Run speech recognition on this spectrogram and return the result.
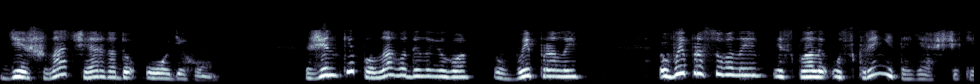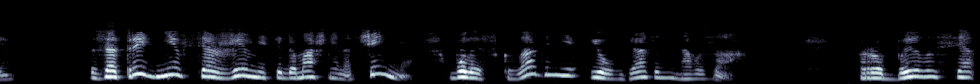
Дійшла черга до одягу. Жінки полагодили його, випрали, випрасували і склали у скрині та ящики. За три дні вся живність і домашні начиння були складені і ув'язані на возах. Робилося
